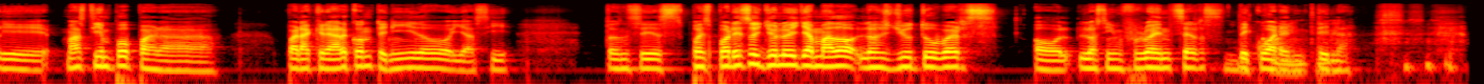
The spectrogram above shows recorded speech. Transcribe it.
Eh, más tiempo para, para crear contenido y así. Entonces, pues por eso yo lo he llamado los youtubers o los influencers de, cuarentena.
